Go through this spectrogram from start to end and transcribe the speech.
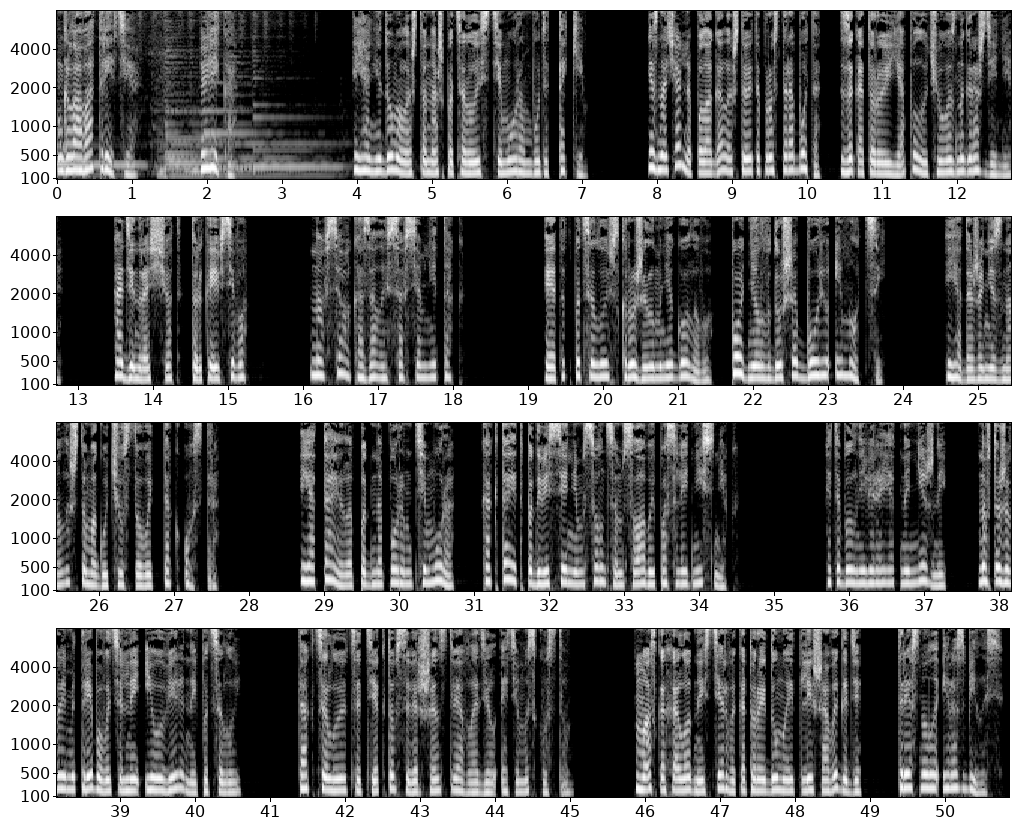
Глава третья. Вика. Я не думала, что наш поцелуй с Тимуром будет таким. Изначально полагала, что это просто работа, за которую я получу вознаграждение. Один расчет, только и всего. Но все оказалось совсем не так. Этот поцелуй вскружил мне голову, поднял в душе бурю эмоций. Я даже не знала, что могу чувствовать так остро. Я таяла под напором Тимура, как тает под весенним солнцем слабый последний снег. Это был невероятно нежный, но в то же время требовательный и уверенный поцелуй. Так целуются те, кто в совершенстве овладел этим искусством. Маска холодной стервы, которая думает лишь о выгоде, треснула и разбилась.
